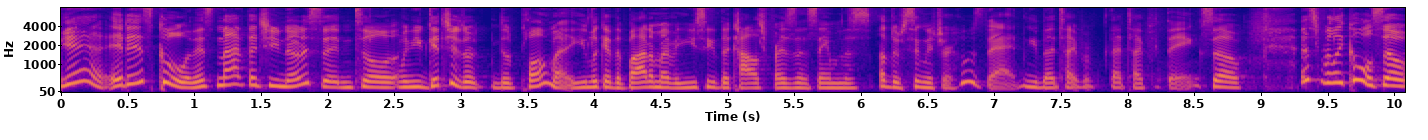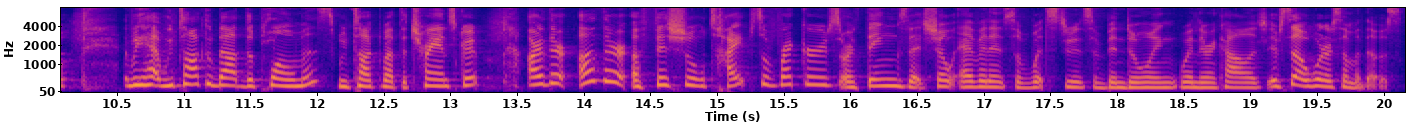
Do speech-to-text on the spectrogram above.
Yeah, it is cool. And it's not that you notice it until when you get your diploma, you look at the bottom of it, you see the college president's name and this other signature. Who's that? You know, that type of that type of thing. So it's really cool. So we have we've talked about diplomas, we've talked about the transcript. Are there other official types of records or things that show evidence of what students have been doing when they're in college? If so, what are some of those?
